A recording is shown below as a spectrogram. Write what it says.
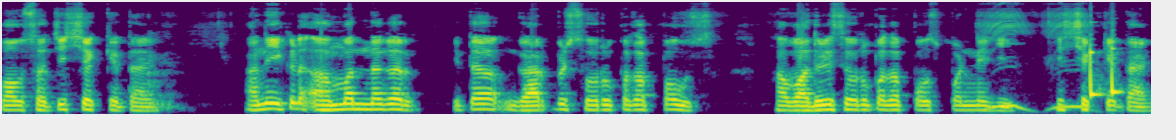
पावसाची शक्यता आहे. आणि इकडं अहमदनगर इथं गारपीट स्वरूपाचा पाऊस हा वादळी स्वरूपाचा पाऊस पडण्याची ही शक्यता आहे.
